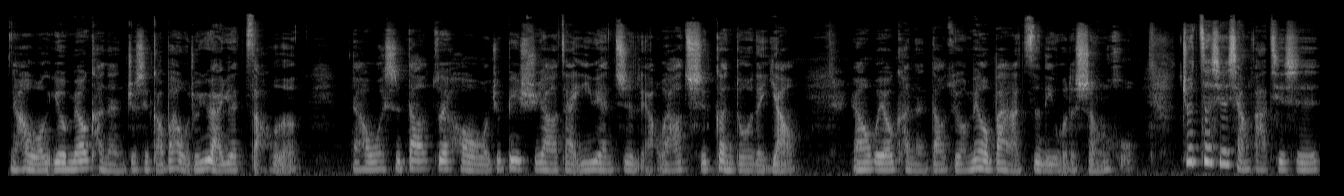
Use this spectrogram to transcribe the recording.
然后我有没有可能就是搞不好我就越来越糟了，然后我是到最后我就必须要在医院治疗，我要吃更多的药。然后我有可能到最后没有办法自理我的生活，就这些想法，其实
